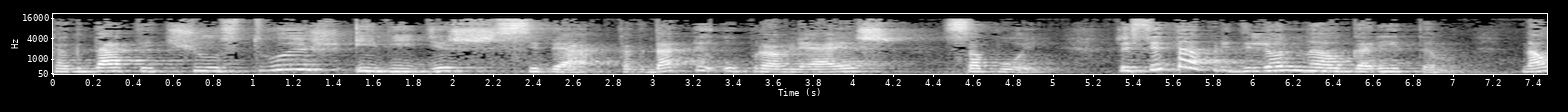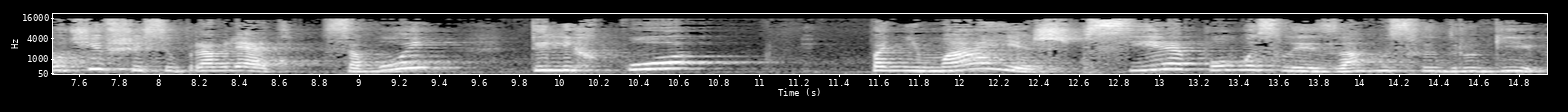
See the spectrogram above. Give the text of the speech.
когда ты чувствуешь и видишь себя, когда ты управляешь собой. То есть это определенный алгоритм. Научившись управлять собой, ты легко понимаешь все помыслы и замыслы других.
